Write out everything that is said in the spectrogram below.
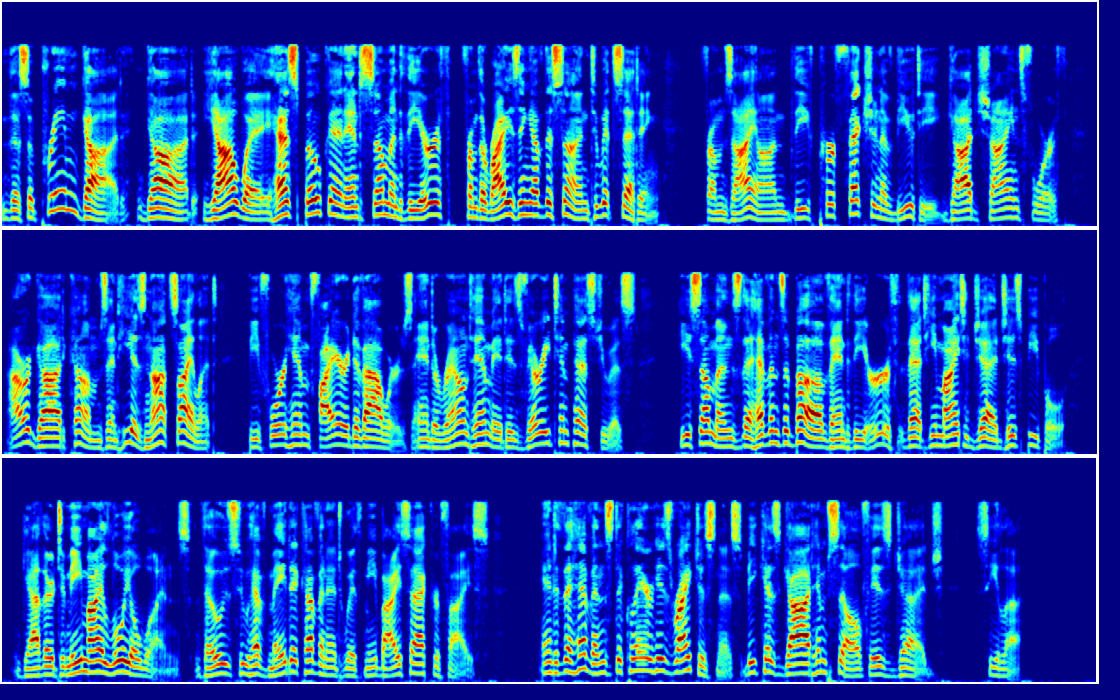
The supreme God, God, Yahweh, has spoken and summoned the earth from the rising of the sun to its setting. From Zion, the perfection of beauty, God shines forth. Our God comes, and he is not silent. Before him fire devours, and around him it is very tempestuous. He summons the heavens above and the earth that he might judge his people. Gather to me my loyal ones, those who have made a covenant with me by sacrifice and the heavens declare his righteousness, because God himself is judge. Selah.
